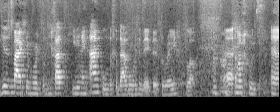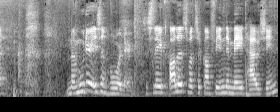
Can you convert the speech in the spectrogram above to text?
Dit is maatje wortel, die gaat iedereen aankondigen. Daarom wordt het even doorheen geklapt. Uh, maar goed. Uh, mijn moeder is een hoorder. Ze sleept alles wat ze kan vinden mee het huis in.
